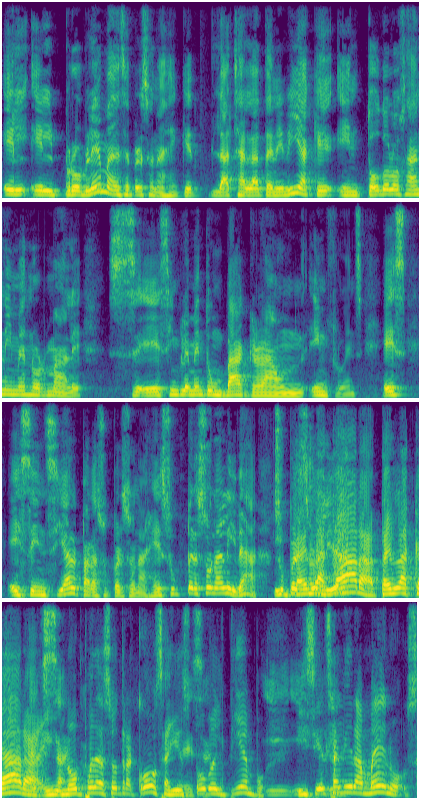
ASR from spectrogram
el, el problema de ese personaje es que la charlatanería que en todos los animes normales es simplemente un background influence, es esencial para su personaje, es su personalidad. Y Su está en la cara, está en la cara y no puede hacer otra cosa y es Exacto. todo el tiempo. Y- Y, si él y- saliera menos,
